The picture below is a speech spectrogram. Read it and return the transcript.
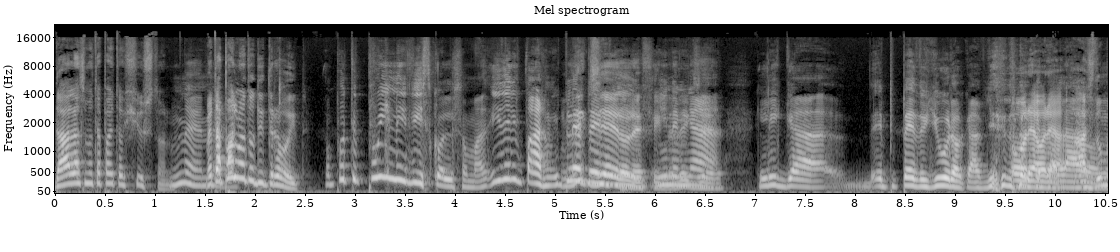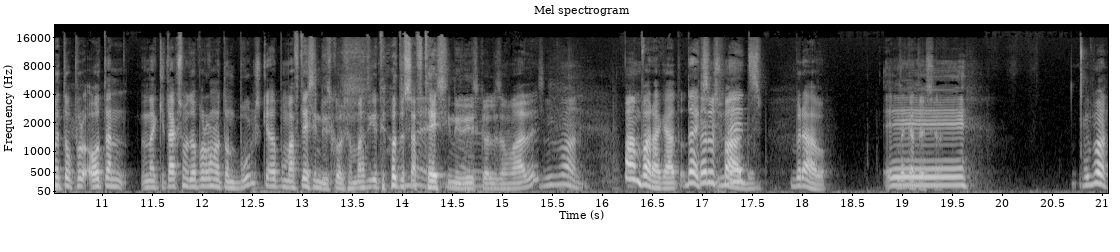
Dallas, μετά πάει το Houston. Ναι, ναι. Μετά πάλι με το Detroit. Οπότε πού είναι οι δύσκολες ομάδες, ή δεν υπάρχουν. Η Δεν Play ξέρω, NBA ρε φίλε, Είναι δεν μια ξέρω. Λίγα επίπεδου Euro κάποια. δεν το Ωραία, ωραία. καταλάβαμε. Α δούμε το, προ- όταν, να κοιτάξουμε το πρόγραμμα των Bulls και να πούμε αυτές είναι οι δύσκολες ομάδες. Γιατί όντως Ναι, αυτές είναι οι ναι. δύσκολες ομάδες. Λοιπόν, Πάμε παρακάτω. Εντάξει, Τέλος πάντων. Nets, μπράβο. ε, λοιπόν,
